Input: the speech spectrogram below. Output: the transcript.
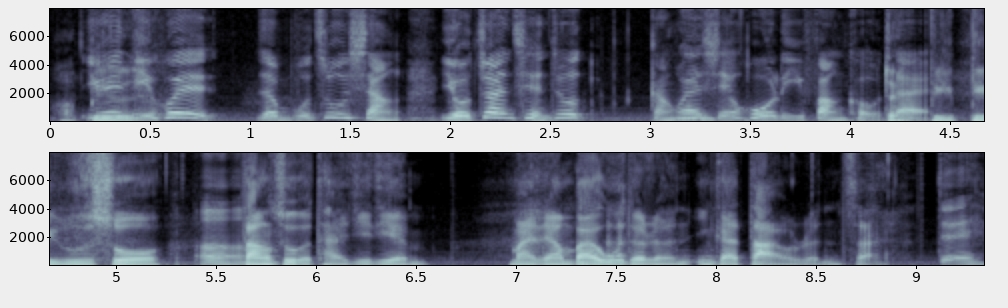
啊，因为你会忍不住想有赚钱就赶快先获利放口袋。对，比比如说，嗯，当初的台积电买两百五的人应该大有人在。对。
